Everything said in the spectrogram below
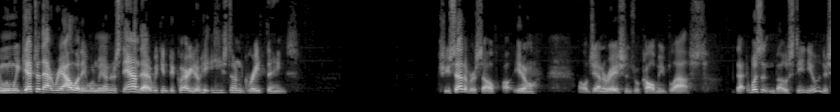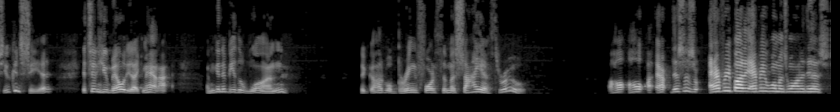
And when we get to that reality when we understand that we can declare you know he, he's done great things. She said of herself oh, you know all generations will call me blessed. That wasn't boasting. You understand you can see it. It's in humility like man I, i'm going to be the one that god will bring forth the messiah through all, all, uh, this is everybody, every woman's wanted this.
